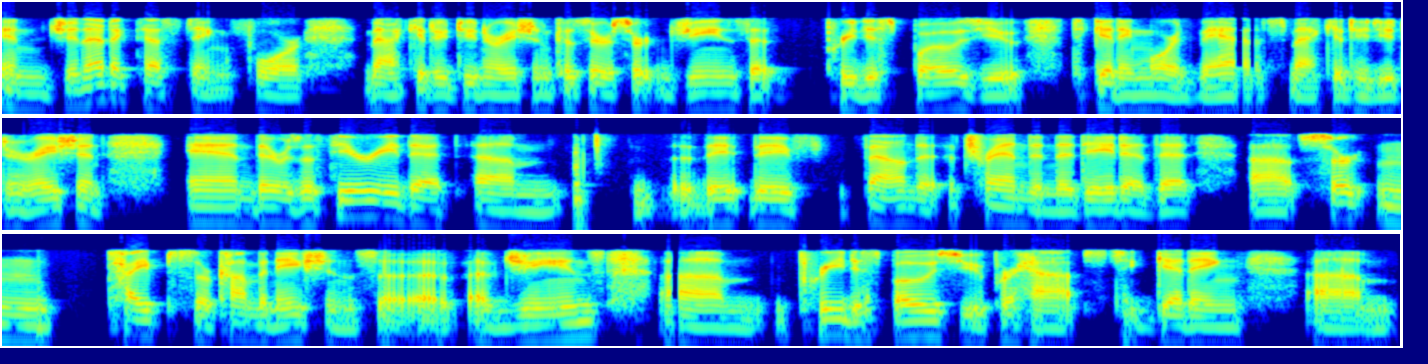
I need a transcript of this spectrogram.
in genetic testing for macular degeneration because there are certain genes that predispose you to getting more advanced macular degeneration. And there was a theory that um, they, they've found a trend in the data that uh, certain types or combinations of, of genes um, predispose you perhaps to getting um,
